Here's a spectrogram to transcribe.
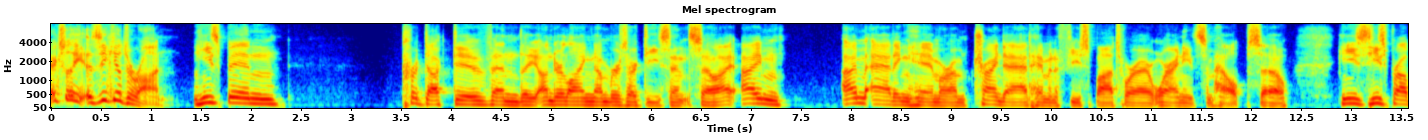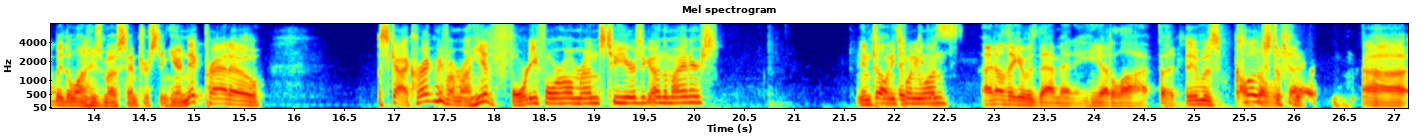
Actually, Ezekiel Duran, he's been productive, and the underlying numbers are decent. So I, I'm I'm adding him, or I'm trying to add him in a few spots where I where I need some help. So he's he's probably the one who's most interesting here. Nick Pratto, Scott, correct me if I'm wrong. He had 44 home runs two years ago in the minors in Don't think it 2021. I don't think it was that many. He had a lot, but It was close to check. four. Uh,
